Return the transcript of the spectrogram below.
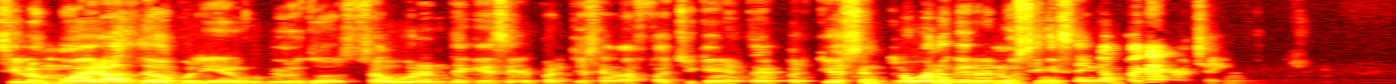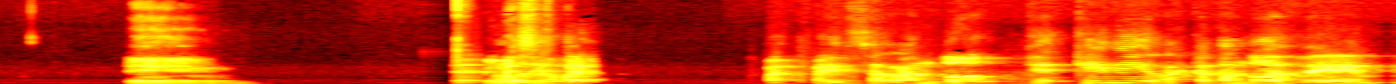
Si los moderados de Neopoli en algún minuto se aburren de que el partido sea más facho y quieren estar en el partido de centro, bueno, que renuncien y se vengan para acá, ¿cachai? Eh, para, ir cerrando, ¿qué, qué iría rescatando desde,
